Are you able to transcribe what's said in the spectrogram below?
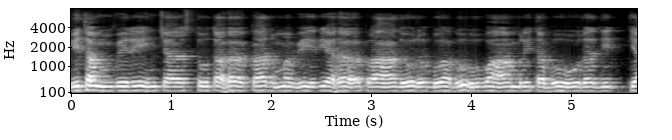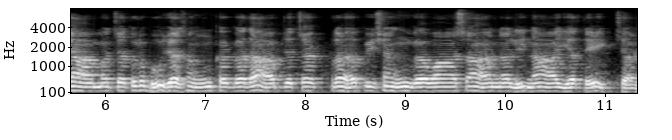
इत्थं विरिञ्चस्तुतः कर्मवीर्यः प्रादुर्बभुवामृतभूरदित्यां चतुर्भुजशङ्खगदाब्जचक्रपिशङ्गवासानलिनायते क्षण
